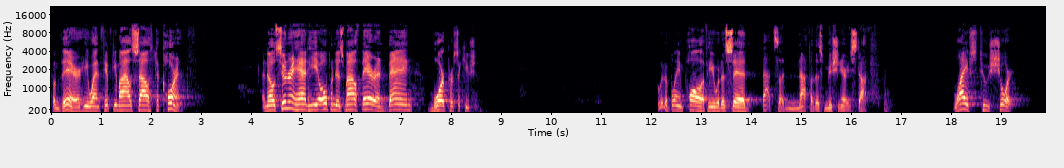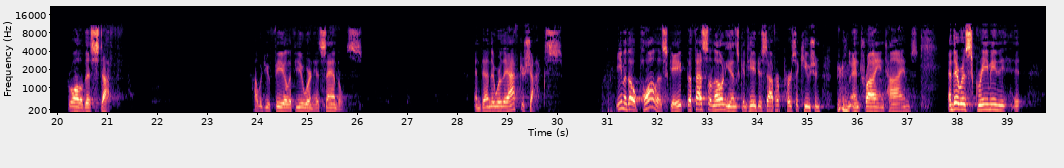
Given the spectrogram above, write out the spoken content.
From there, he went 50 miles south to Corinth. And no sooner had he opened his mouth there and bang, more persecution. Who would have blamed Paul if he would have said, that's enough of this missionary stuff. Life's too short for all of this stuff. How would you feel if you were in his sandals? And then there were the aftershocks. Even though Paul escaped, the Thessalonians continued to suffer persecution and trying times. And there was screaming,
